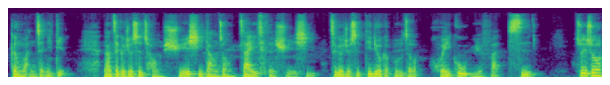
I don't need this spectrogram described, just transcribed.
更完整一点？那这个就是从学习当中再一次的学习，这个就是第六个步骤。回顾与反思，所以说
